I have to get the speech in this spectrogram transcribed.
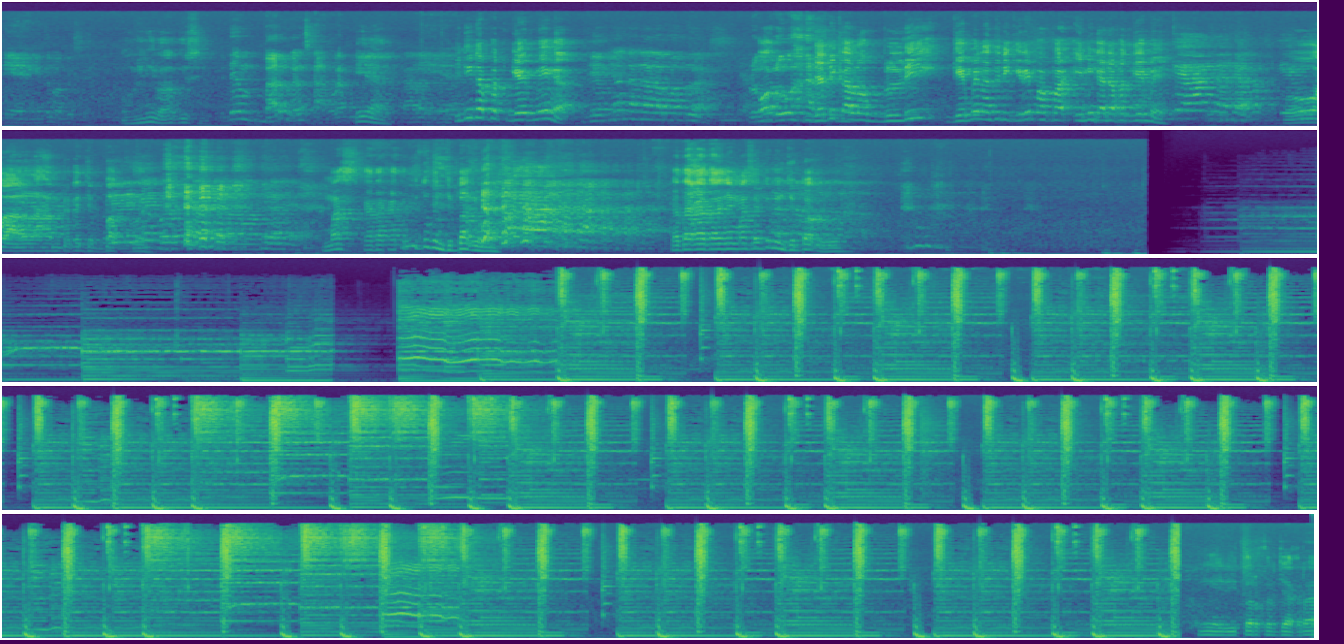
Iya, yang itu bagus sih. Oh ini bagus sih. Itu yang baru kan Scarlet. Iya. Iya. Ini dapat gamenya nggak? Gamenya tanggal 18. Belum Oh, keluar. jadi kalau beli gamenya nanti dikirim apa? Ini nggak dapat game Enggak, nggak dapat game. Oh, alah hampir kejebak gue. Tanggal 18. Mas, kata-katanya itu menjebak loh. Kata-katanya Mas itu menjebak loh.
